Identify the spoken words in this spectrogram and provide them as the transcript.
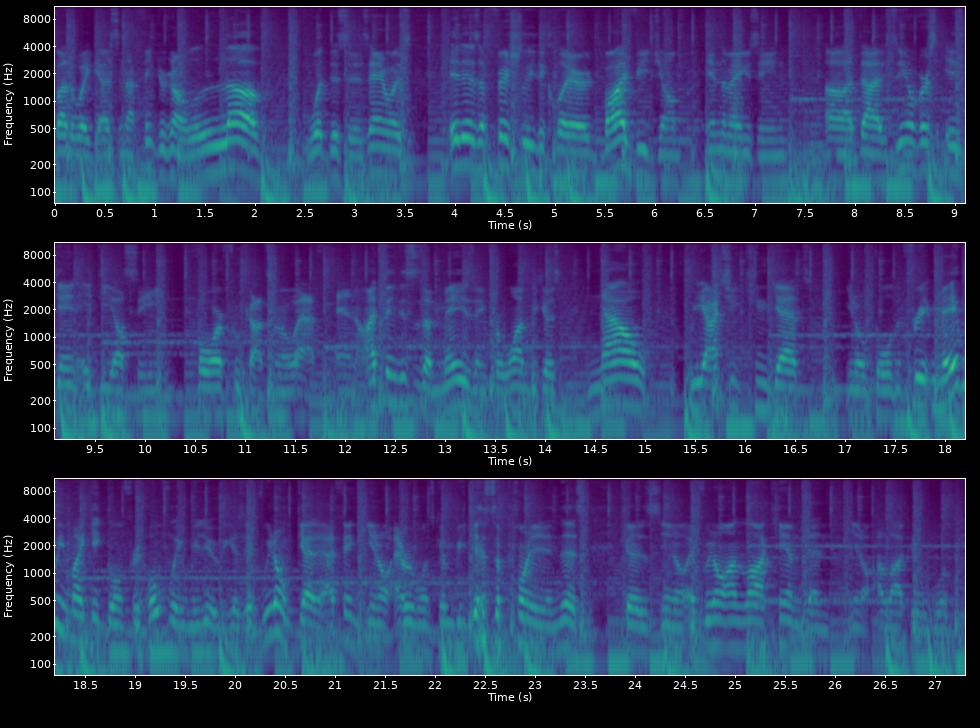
by the way guys, and I think you're going to love what this is. Anyways, it is officially declared by VJump in the magazine uh, that Xenoverse is getting a DLC for Fukkatsu no F. And I think this is amazing for one because now we actually can get you know, Golden Frieza. Maybe we might get Golden Frieza. Hopefully we do, because if we don't get it, I think, you know, everyone's going to be disappointed in this. Because, you know, if we don't unlock him, then, you know, a lot of people will be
